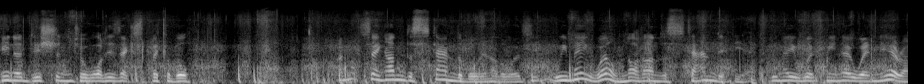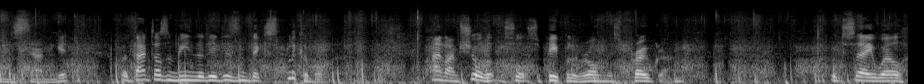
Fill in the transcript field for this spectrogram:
in addition to what is explicable. Saying understandable, in other words. We may well not understand it yet. We may be nowhere near understanding it, but that doesn't mean that it isn't explicable. And I'm sure that the sorts of people who are on this program would say, well,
